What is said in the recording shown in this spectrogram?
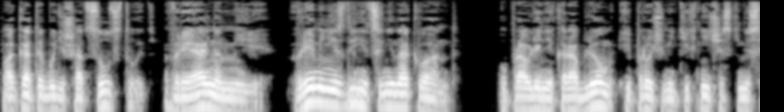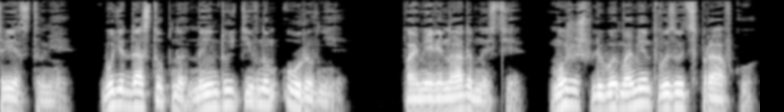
Пока ты будешь отсутствовать в реальном мире, время не сдвинется ни на квант. Управление кораблем и прочими техническими средствами будет доступно на интуитивном уровне. По мере надобности можешь в любой момент вызвать справку.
